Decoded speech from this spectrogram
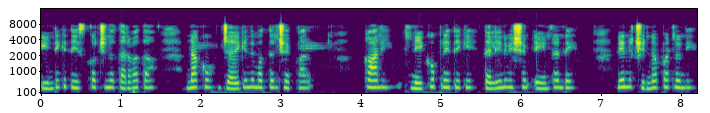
ఇంటికి తీసుకొచ్చిన తర్వాత నాకు జరిగింది మొత్తం చెప్పారు. కానీ నీకు ప్రీతికి తెలియని విషయం ఏంటంటే నేను చిన్నప్పటి నుండి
